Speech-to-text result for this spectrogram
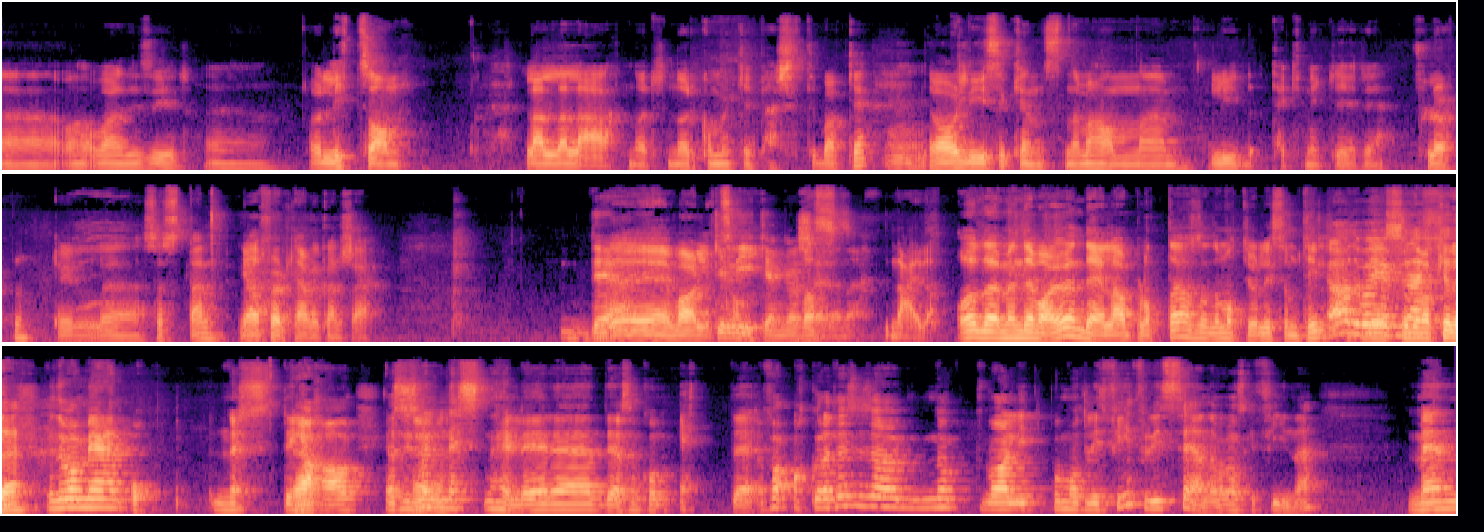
uh, Hva er det de sier? Uh, litt sånn la-la-la når, når kommer Kate Blanchett tilbake? Mm. Det var vel de sekvensene med han uh, lydteknikerflørten til søsteren. Ja. Der følte jeg vel kanskje det er det var ikke sånn, like engasjerende. Nei da. Men det var jo en del av plottet, så det måtte jo liksom til. Ja, det var, det, det var ikke det. Men det var mer en oppnøsting ja. av Jeg syns vel nesten heller det som kom etter for akkurat det syns jeg nok var litt, på en måte litt fint, fordi scenene var ganske fine. Men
